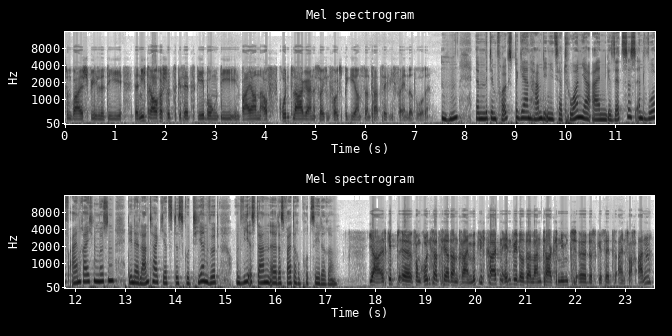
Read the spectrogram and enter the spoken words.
Zum Beispiel die, der Nichtraucherschutzgesetzgebung, die in Bayern auf Grundlage eines solchen Volksbegehrens dann tatsächlich verändert wurde. Mhm. Ähm, mit dem Volksbegehren haben die Initiatoren ja einen Gesetzesentwurf einreichen müssen, den der Landtag jetzt diskutieren wird. Und wie ist dann äh, das weitere Prozedere? Ja, es gibt äh, vom Grundsatz her dann drei Möglichkeiten. Entweder der Landtag nimmt äh, das Gesetz einfach an,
